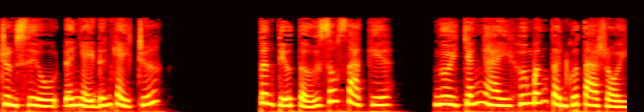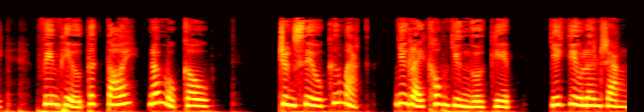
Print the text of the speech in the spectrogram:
Trương Siêu đã nhảy đến ngay trước. Tên tiểu tử xấu xa kia, người chẳng ngay hướng bắn tên của ta rồi. Viên thiệu tức tối, nói một câu. Trương Siêu cứ mặt, nhưng lại không dừng ngựa kịp, chỉ kêu lên rằng,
